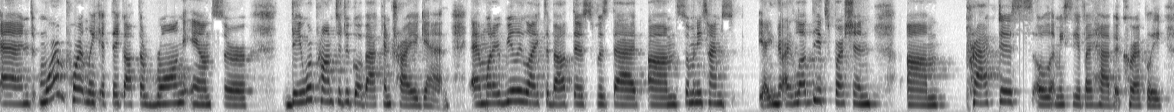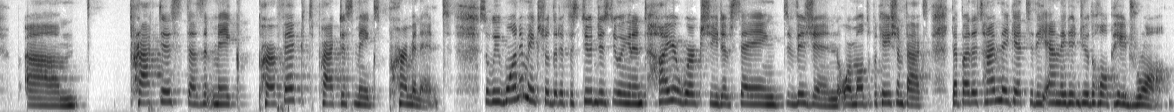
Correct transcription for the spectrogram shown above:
And more importantly, if they got the wrong answer, they were prompted to go back and try again. And what I really liked about this was that um, so many times, I, I love the expression, um, practice oh let me see if i have it correctly. Um, practice doesn't make perfect practice makes permanent. So we want to make sure that if a student is doing an entire worksheet of saying division or multiplication facts that by the time they get to the end they didn't do the whole page wrong.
